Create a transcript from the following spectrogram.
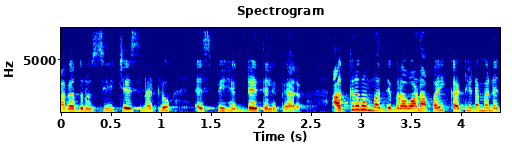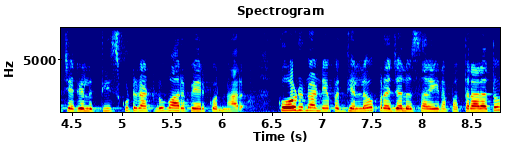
నగదును సీజ్ చేసినట్లు ఎస్పీ హెగ్డే తెలిపారు. అక్రమ మద్యం రవాణాపై కఠినమైన చర్యలు తీసుకుంటున్నట్లు వారు పేర్కొన్నారు. కోడున నేపథ్యంలో ప్రజలు సరైన పత్రాలతో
